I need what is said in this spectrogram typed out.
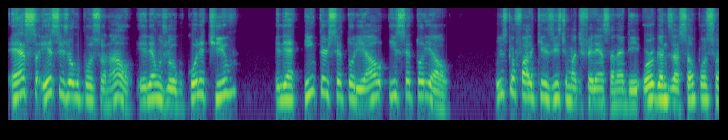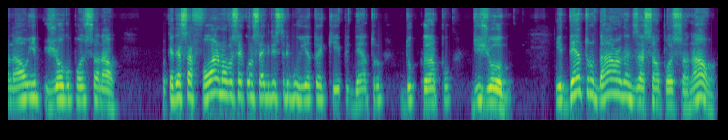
Essa, esse jogo posicional, ele é um jogo coletivo, ele é intersetorial e setorial. Por isso que eu falo que existe uma diferença né, de organização posicional e jogo posicional. Porque dessa forma você consegue distribuir a tua equipe dentro do campo de jogo. E dentro da organização posicional,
